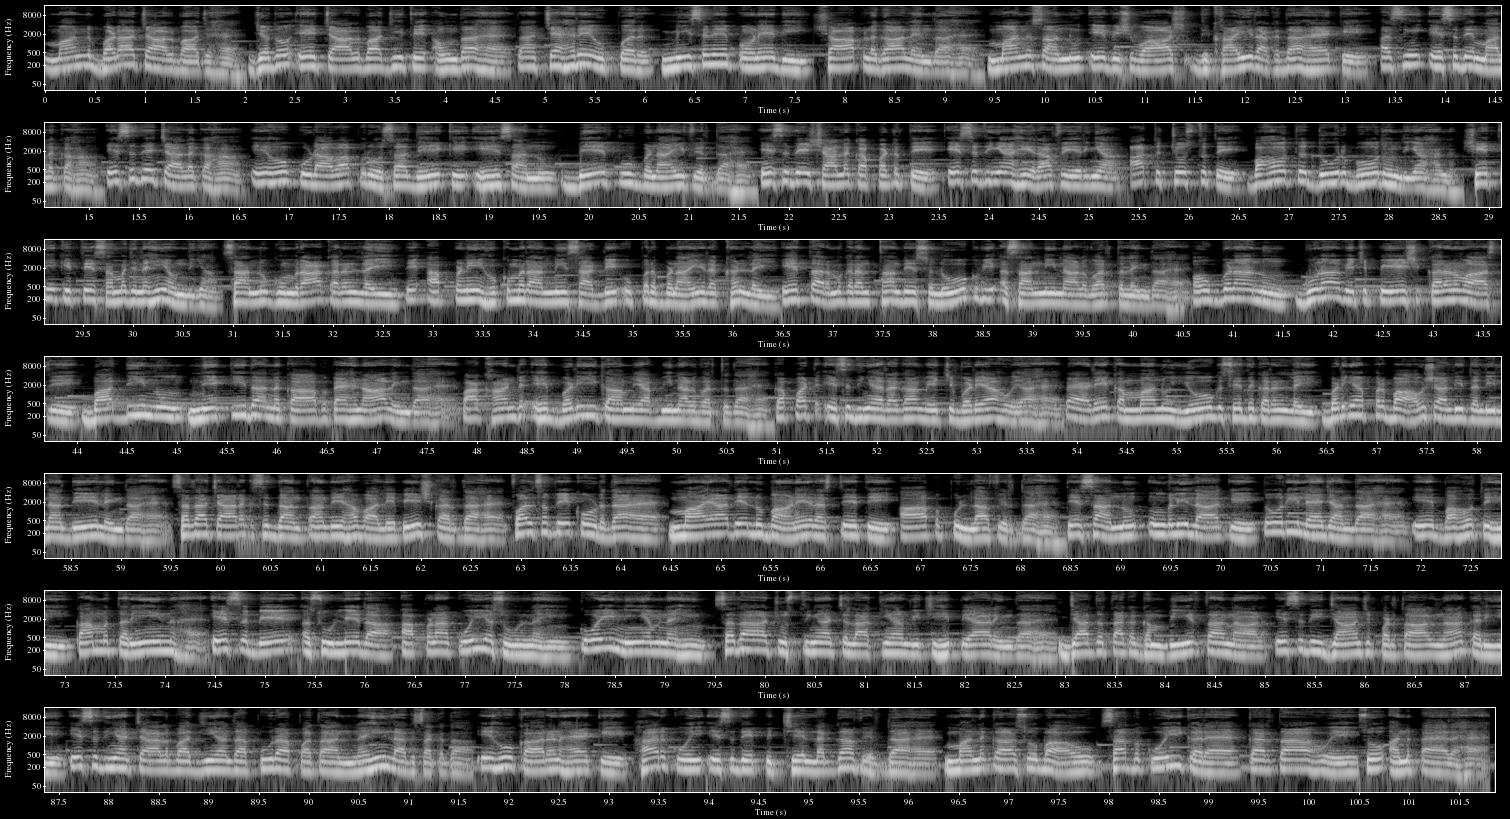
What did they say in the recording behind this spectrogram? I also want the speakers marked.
Speaker 1: ਮਨ ਬੜਾ ਚਾਲਬਾਜ਼ ਹੈ। ਜਦੋਂ ਇਹ ਚਾਲਬਾਜ਼ੀ ਤੇ ਆਉਂਦਾ ਹੈ, ਤਾਂ ਚਿਹਰੇ ਉੱਪਰ ਮੀਸਣੇ ਪੋਣੇ ਦੀ ਛਾਪ ਲਗਾ ਲੈਂਦਾ ਹੈ। ਮਨ ਸਾਨੂੰ ਇਹ ਵਿਸ਼ਵਾਸ ਦਿਖਾਈ ਰੱਖਦਾ ਹੈ ਕਿ ਅਸੀਂ ਇਸ ਦੇ ਮਾਲਕ ਹਾਂ। ਇਸ ਦੇ ਚਾਲਕ ਹਾਂ। ਇਹੋ ਕੁੜਾਵਾ ਭਰੋਸਾ ਦੇ ਕੇ ਇਹ ਸਾਨੂੰ ਬੇਵਕੂਫ ਬਣਾਈ ਫਿਰਦਾ ਹੈ। ਇਸ ਦੇ ਛਲ ਕਪਟ ਤੇ ਇਸ ਦੀਆਂ ਹੇਰਾ ਫੇਰੀਆਂ, ਅਤ ਚੁਸਤ ਤੇ ਬਹੁਤ ਦੂਰ ਬੋਧ ਹੁੰਦੀਆਂ ਹਨ। ਛੇਤੀ ਕਿਤੇ ਸਮਝ ਨਹੀਂ ਆਉਂਦੀਆਂ। ਸਾਨੂੰ ਗੁੰਮਰਾਹ ਕਰਨ ਲਈ ਤੇ ਆਪਣੀ ਹੁਕਮਰਾਨੀ ਸਾਡੇ ਉੱਪਰ ਬਣਾਈ ਰੱਖਣ ਲਈ ਇਹ ਧਰਮ ਗ੍ਰੰਥਾਂ ਦੇ ਸ਼ਲੋਕ ਵੀ ਆਸਾਨੀ ਨਾਲ ਵਰਤ ਲੈਂਦਾ ਹੈ। ਔਗਣਾ ਨੂੰ ਗੁਣਾ ਵਿੱਚ ਪੇਸ਼ ਕਰਨ ਵਾਸਤੇ ਬਾਦੀ ਨੂੰ ਨੇਕੀ ਦਾ ਨਕਾਬ ਪਹਿਨਾ ਲੈਂਦਾ ਹੈ। ਪਾਖੰਡ ਇਹ ਬੜੀ ਕਾਮਯਾਬੀ ਨਾਲ ਵਰਤਦਾ ਹੈ। ਕਪਟ ਇਸ ਦੀਆਂ ਰਗਾਂ ਵਿੱਚ ਵੜਿਆ ਹੋਇਆ ਹੈ। ਭੈੜੇ ਕੰਮਾਂ ਨੂੰ ਯੋਗ ਸਿੱਧ ਕਰਨ ਲਈ ਬੜੀਆਂ ਪ੍ਰਭਾਵਸ਼ਾਲੀ ਦਲੀਲਾਂ ਦੇ ਲੈਂਦਾ ਹੈ। ਸਦਾਚਾਰਕ ਸਿਧਾਂਤਾਂ ਦੇ ਹਵਾਲੇ ਪੇਸ਼ ਕਰਦਾ ਹੈ। ਫਲਸਫੇ ਘੋੜਦਾ ਹੈ। ਮਾਇਆ ਦੇ ਲੁਭਾਣੇ ਰਸਤੇ ਤੇ ਆਪ ਭੁੱਲਾ ਫਿਰਦਾ ਹੈ ਤੇ ਸਾਨੂੰ ਉਂਗਲੀ ਲਾ ਕੇ ਤੋਰੀ ਲੈ ਜਾਂਦਾ ਹੈ। ਇਹ ਬਹੁਤ ਹੀ ਕੰਮ ਤਰੀਨ ਹੈ। ਇਸ ਬੇਅਸੂਲੇ ਦਾ ਆਪਣਾ ਕੋਈ ਅਸੂਲ ਨਹੀਂ, ਕੋਈ ਨਿਯਮ ਨਹੀਂ। ਸਦਾ ਚੁਸਤੀਆਂ ਚਲਾਕੀਆਂ ਵਿੱਚ ਹੀ ਪਿਆ ਰਹਿੰਦਾ ਹੈ। ਜਦ ਤੱਕ ਗੰਭੀਰਤਾ ਨਾਲ ਇਸ ਦੀ ਜਾਂਚ ਪੜਤਾਲ ਨਾ ਕਰੀਏ, ਇਸ ਦੀਆਂ ਚਾਲਬਾਜ਼ੀਆਂ ਦਾ ਪੂਰਾ ਪੂਰਾ ਪਤਾ ਨਹੀਂ ਲੱਗ ਸਕਦਾ। ਇਹੋ ਕਾਰਨ ਹੈ ਕਿ ਹਰ ਕੋਈ ਇਸ ਦੇ ਪਿੱਛੇ ਲੱਗਾ ਫਿਰਦਾ ਹੈ। ਮਨ ਕਾ ਸੁਭਾਉ ਸਭ ਕੋਈ ਕਰੈ, ਕਰਤਾ ਹੋਏ ਸੋ ਅਨਪੈਰ ਹੈ।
